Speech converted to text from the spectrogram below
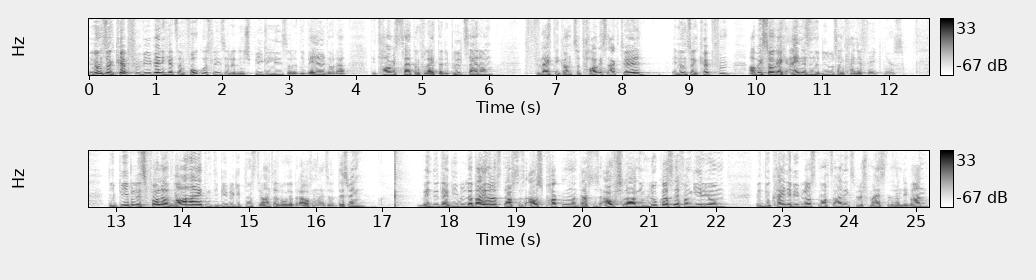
in unseren Köpfen, wie wenn ich jetzt einen Fokus lese oder den Spiegel lese oder die Welt oder die Tageszeitung, vielleicht auch die Bildzeitung. Vielleicht nicht ganz so tagesaktuell in unseren Köpfen, aber ich sage euch eines, in der Bibel sind keine Fake News. Die Bibel ist voller Wahrheit und die Bibel gibt uns die Antwort, wo wir brauchen. Also deswegen wenn du der Bibel dabei hast, darfst du es auspacken und darfst es aufschlagen im Lukas-Evangelium. Wenn du keine Bibel hast, macht es auch nichts, wir schmeißen es an die Wand.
